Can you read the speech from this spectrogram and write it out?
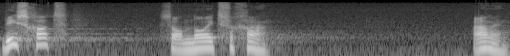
Die schat zal nooit vergaan. Amen.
